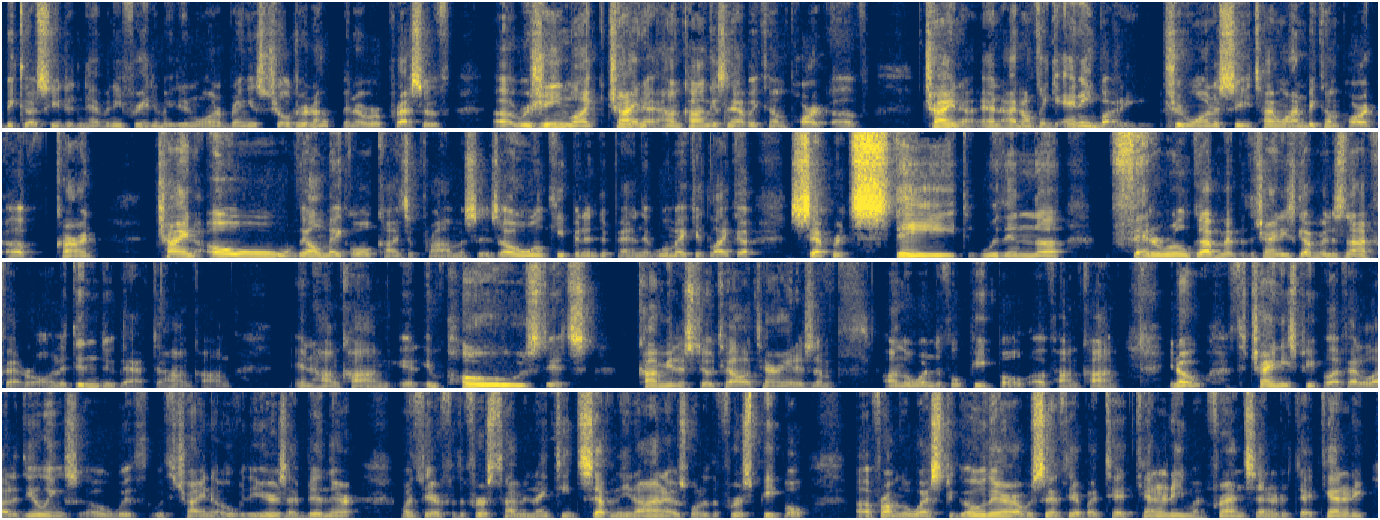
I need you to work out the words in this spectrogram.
because he didn't have any freedom. He didn't want to bring his children up in a repressive uh, regime like China. Hong Kong has now become part of China. And I don't think anybody should want to see Taiwan become part of current China. Oh, they'll make all kinds of promises. Oh, we'll keep it independent. We'll make it like a separate state within the federal government, but the Chinese government is not federal, and it didn't do that to Hong Kong. In Hong Kong, it imposed its communist totalitarianism on the wonderful people of Hong Kong. You know, the Chinese people, I've had a lot of dealings uh, with, with China over the years. I've been there, went there for the first time in 1979. I was one of the first people uh, from the West to go there. I was sent there by Ted Kennedy, my friend, Senator Ted Kennedy,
